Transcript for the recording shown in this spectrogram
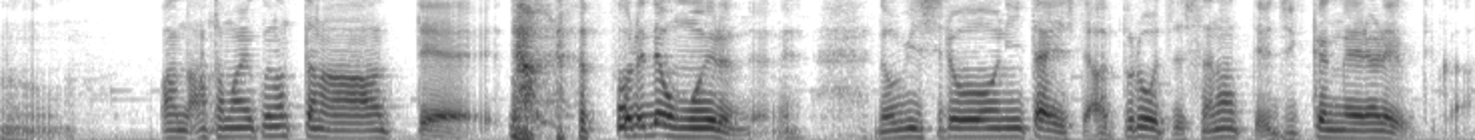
うん、あの頭良くなったなーってだからそれで思えるんだよね。伸びしろに対してアプローチしたなっていう実感が得られるっていうか。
